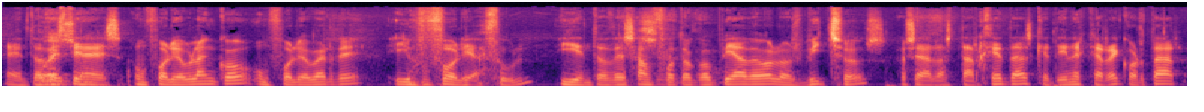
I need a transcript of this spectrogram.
Entonces Pues- tienes un folio blanco, un folio verde y un folio azul. Y entonces han fotocopiado los bichos, o sea, las tarjetas que tienes que recortar.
